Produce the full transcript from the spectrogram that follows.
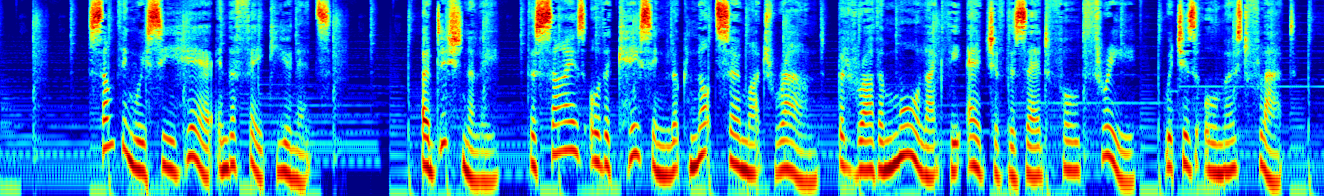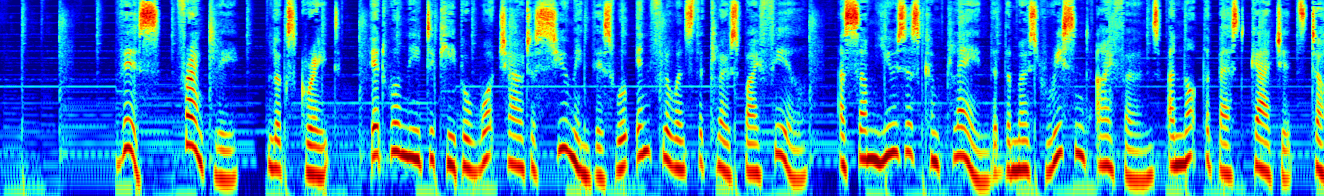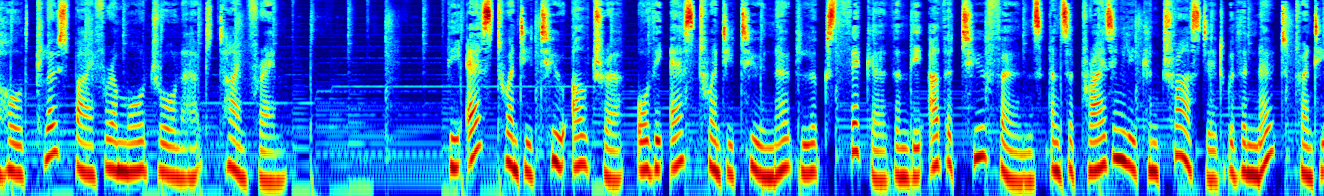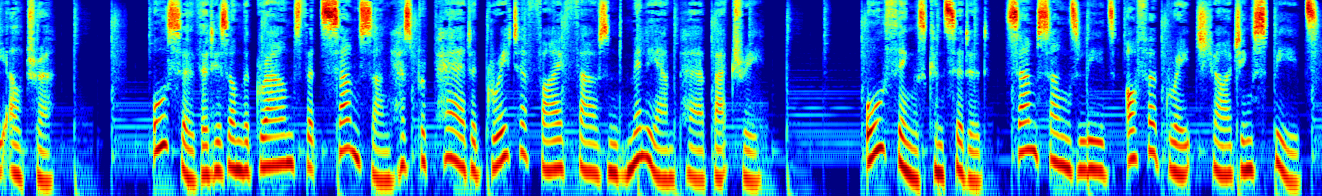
Something we see here in the fake units. Additionally, the size or the casing look not so much round, but rather more like the edge of the Z Fold 3, which is almost flat. This, frankly, looks great. It will need to keep a watch out assuming this will influence the close by feel, as some users complain that the most recent iPhones are not the best gadgets to hold close by for a more drawn out timeframe. The S22 Ultra or the S22 Note looks thicker than the other two phones and surprisingly contrasted with the Note 20 Ultra. Also, that is on the grounds that Samsung has prepared a greater 5000 mAh battery. All things considered, Samsung's leads offer great charging speeds.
